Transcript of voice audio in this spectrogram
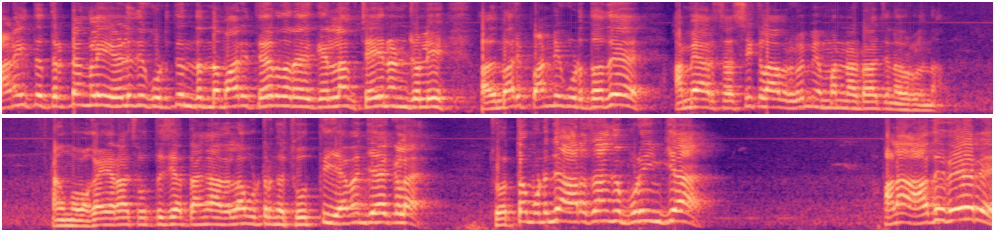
அனைத்து திட்டங்களையும் எழுதி கொடுத்து இந்த இந்த மாதிரி தேர்தலுக்கு எல்லாம் செய்யணும்னு சொல்லி அது மாதிரி பண்ணி கொடுத்தது அம்மையார் சசிகலா அவர்களும் எம்என் நடராஜன் அவர்களும் தான். அவங்க வகையரா சொத்து சேர்த்தாங்க அதெல்லாம் விட்டுருங்க. சொத்து எவன் சேர்க்கல? சொத்தை முடிஞ்சால் அரசாங்கம் பிடிங்க ஆனால் அது வேறு.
